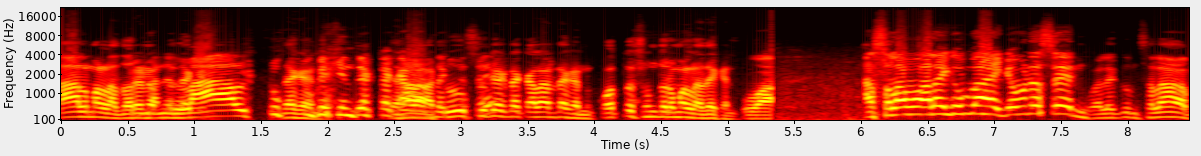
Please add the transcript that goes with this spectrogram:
লাল মালা ধরেন মানে আপনি লাল টুকটুকে কিন্তু একটা হ্যাঁ, কালার টুকটুকে একটা কালার দেখেন কত সুন্দর মালা দেখেন আসসালামু আলাইকুম ভাই কেমন আছেন? ওয়ালাইকুম সালাম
